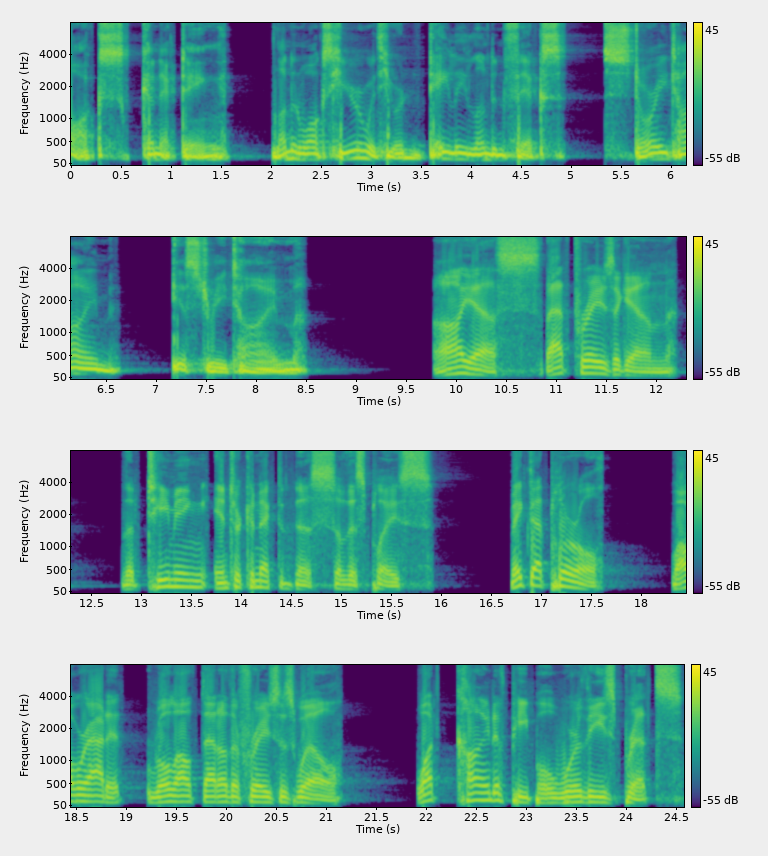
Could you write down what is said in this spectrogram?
Walks Connecting. London Walks here with your daily London fix. Story time, history time. Ah, yes, that phrase again. The teeming interconnectedness of this place. Make that plural. While we're at it, roll out that other phrase as well. What kind of people were these Brits?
